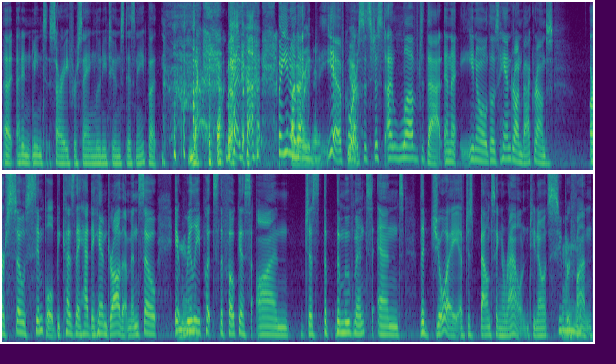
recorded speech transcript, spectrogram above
uh, I didn't mean to. Sorry for saying Looney Tunes Disney, but but uh, but you know, know that, you yeah, of course. Yeah. It's just I loved that, and uh, you know those hand drawn backgrounds are so simple because they had to hand draw them. And so it mm. really puts the focus on just the, the movement and the joy of just bouncing around. You know, it's super mm. fun.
